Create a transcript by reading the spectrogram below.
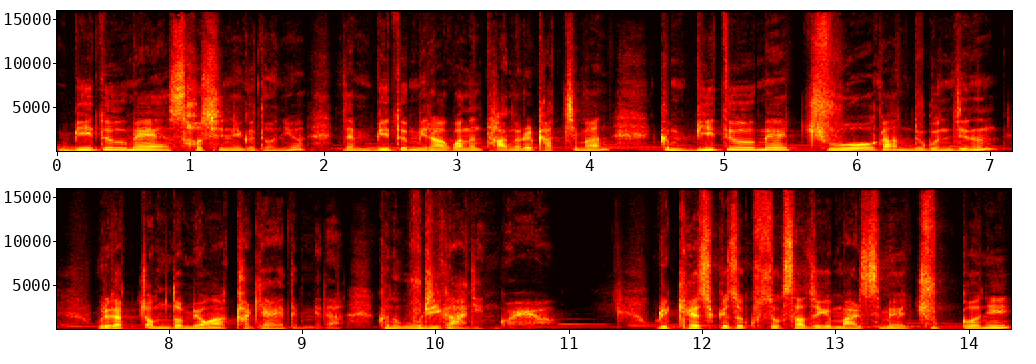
믿음의 서신이거든요. 이제 믿음이라고 하는 단어를 갖지만 그 믿음의 주어가 누군지는 우리가 좀 더 명확하게 해야 됩니다. 그건 우리가 아닌 거예요. 우리 계속해서 구속사적인 말씀에 주권이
